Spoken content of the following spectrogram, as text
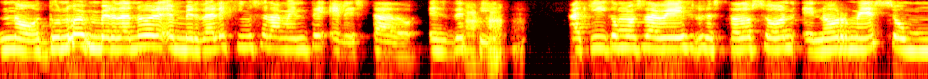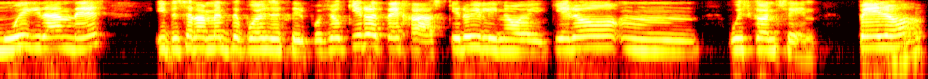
No, tú no, en verdad no, en verdad elegimos solamente el estado. Es decir, aquí, como sabéis, los estados son enormes, son muy grandes y tú solamente puedes decir, pues yo quiero Texas, quiero Illinois, quiero mm, Wisconsin, pero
